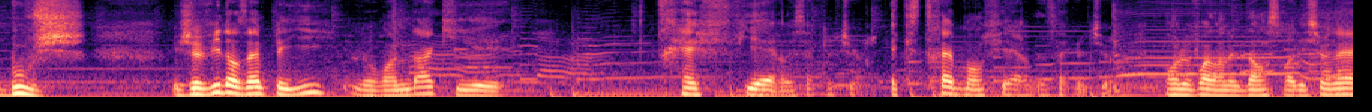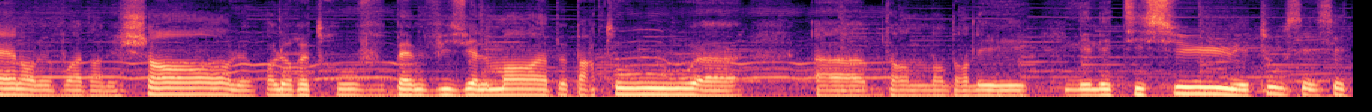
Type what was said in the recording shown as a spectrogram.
bouge. Je vis dans un pays, le Rwanda, qui est très fier de sa culture, extrêmement fier de sa culture. On le voit dans les danses traditionnelles, on le voit dans les chants, on le, retrouve même visuellement un peu partout, euh, euh, dans, les, tissus et tout. C'est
